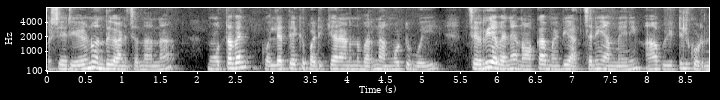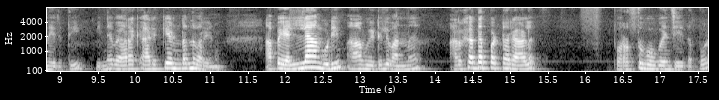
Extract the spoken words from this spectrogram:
പക്ഷേ രേണു എന്ത് കാണിച്ചെന്ന് പറഞ്ഞാൽ മൂത്തവൻ കൊല്ലത്തേക്ക് പഠിക്കാനാണെന്ന് പറഞ്ഞ് അങ്ങോട്ട് പോയി. ചെറിയവനെ നോക്കാൻ വേണ്ടി അച്ഛനെയും അമ്മേനെയും ആ വീട്ടിൽ കൊടുന്നിരുത്തി പിന്നെ വേറെ ആരൊക്കെ ഉണ്ടെന്ന് പറയുന്നു അപ്പോൾ എല്ലാം കൂടിയും ആ വീട്ടിൽ വന്ന് അർഹതപ്പെട്ട ഒരാൾ പുറത്തു പോവുകയും ചെയ്തപ്പോൾ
